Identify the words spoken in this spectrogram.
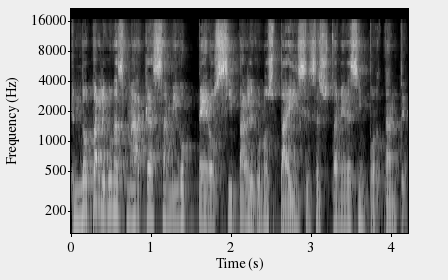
No para algunas marcas, amigo, pero sí para algunos países. Eso también es importante.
